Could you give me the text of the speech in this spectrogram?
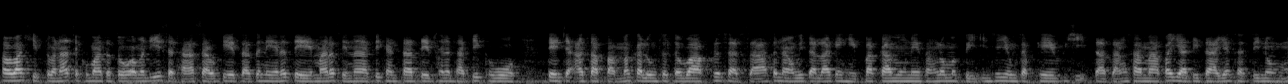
ภาวะขิตตวนาจักคุมาตโตอมดีสถาสาวเกสาสเนรเตมารเสนาพิกันตาเตชนะถาพิกโวเตจะอัตตปัมมะกะลุงสตวาพฤษัสสาสนางวิตาลาเกหิปากามงเนสังลมปีอินชยงสัพเพวิชิตาสังคามาปยาติตายสัสสินงโม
